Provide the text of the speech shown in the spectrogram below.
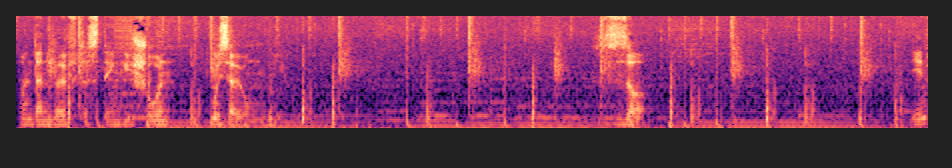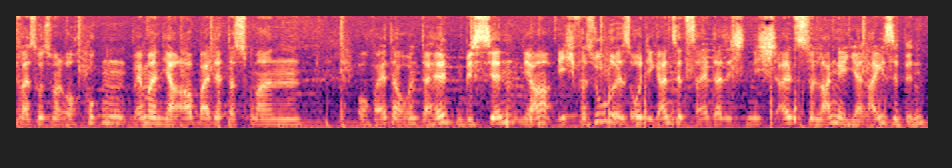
Und dann läuft das, denke ich, schon. Muss ja irgendwie. So. Jedenfalls muss man auch gucken, wenn man hier arbeitet, dass man auch weiter unterhält ein bisschen. Ja, ich versuche es auch die ganze Zeit, dass ich nicht allzu lange hier leise bin.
